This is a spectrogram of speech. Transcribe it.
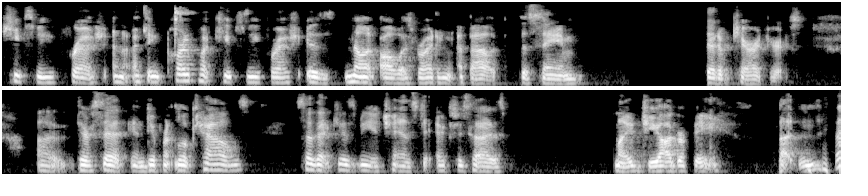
keeps me fresh? And I think part of what keeps me fresh is not always writing about the same set of characters. Uh, they're set in different locales, so that gives me a chance to exercise my geography button.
